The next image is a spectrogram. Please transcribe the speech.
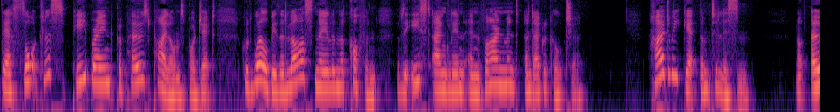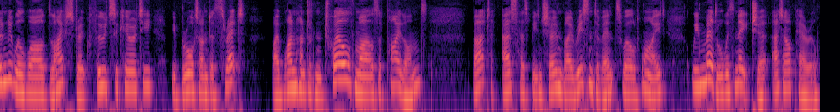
Their thoughtless, pea brained proposed pylons project could well be the last nail in the coffin of the East Anglian environment and agriculture. How do we get them to listen? Not only will wildlife stroke food security be brought under threat by 112 miles of pylons, but, as has been shown by recent events worldwide, we meddle with nature at our peril.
